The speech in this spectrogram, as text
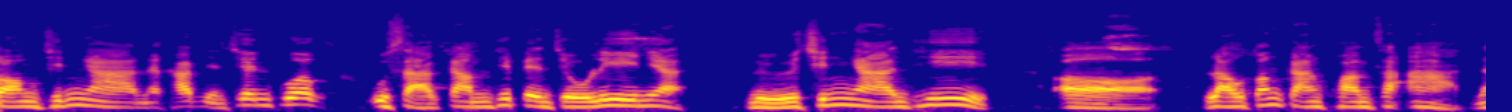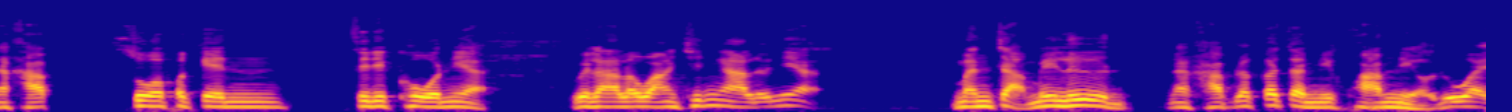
รองชิ้นงานนะครับ อย่างเช่น พวกอุตสาหกรรมที่เป็นเวลรี่เนี่ยหรือชิ้นงานที่เเราต้องการความสะอาดนะครับ ตัวประเก็นซิลิโคนเนี่ยเวลาเราวางชิ้นงานแล้วเนี่ยมันจะไม่ลื่นนะครับ แล้วก็จะมีความเหนียวด้วย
